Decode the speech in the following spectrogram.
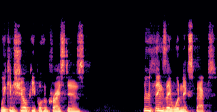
we can show people who Christ is through things they wouldn't expect.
